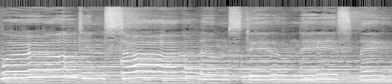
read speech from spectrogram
world in solemn stillness lay.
